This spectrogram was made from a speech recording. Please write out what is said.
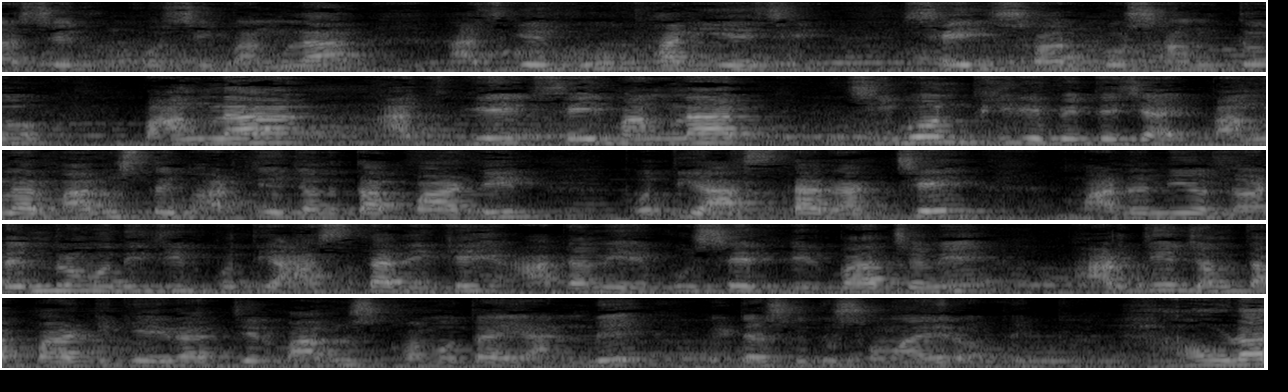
দাশের রূপসী বাংলা আজকে রূপ হারিয়েছে। সেই সর্বশান্ত বাংলা আজকে, সেই বাংলার জীবন ফিরে পেতে চায়। বাংলার মানুষ তাই ভারতীয় জনতা পার্টির প্রতি আস্থা রাখছে। মাননীয় নরেন্দ্র মোদীজির প্রতি আস্থা রেখে আগামী একুশের নির্বাচনে ভারতীয় জনতা পার্টিকে এই রাজ্যের মানুষ ক্ষমতায় আনবে এটা শুধু সময়ের অপেক্ষা। হাওড়া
